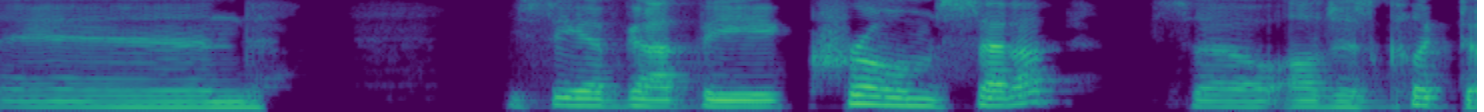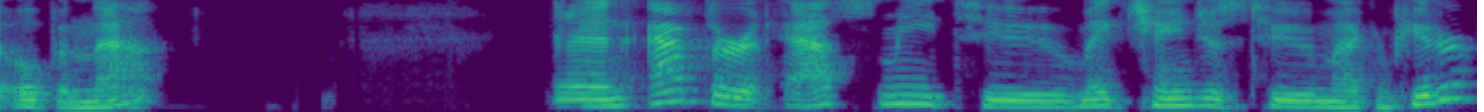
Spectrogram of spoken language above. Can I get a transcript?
And you see I've got the Chrome setup. So I'll just click to open that. And after it asks me to make changes to my computer,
